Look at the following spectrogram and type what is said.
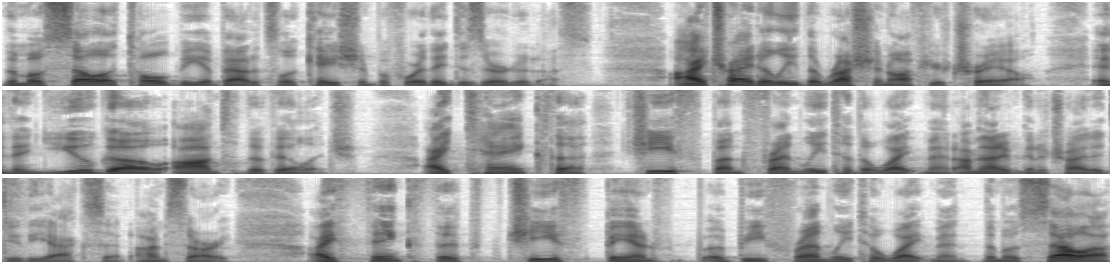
The Mosula told me about its location before they deserted us. I try to lead the Russian off your trail, and then you go on to the village. I tank the chief, but friendly to the white men. I'm not even going to try to do the accent. I'm sorry. I think the chief band uh, be friendly to white men. The Mosula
